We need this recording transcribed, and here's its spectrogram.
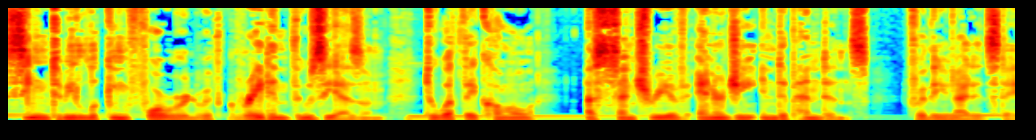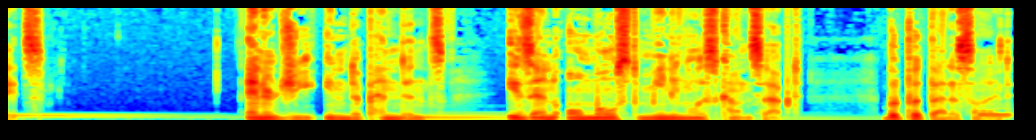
seem to be looking forward with great enthusiasm to what they call a century of energy independence for the United States. Energy independence is an almost meaningless concept, but put that aside.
